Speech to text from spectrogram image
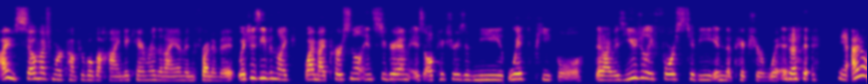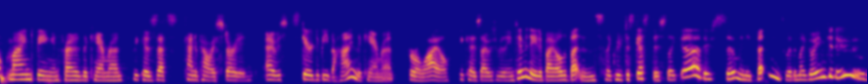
I'm so much more comfortable behind a camera than I am in front of it, which is even like why my personal Instagram is all pictures of me with people that I was usually forced to be in the picture with. Yeah, I don't mind being in front of the camera because that's kind of how I started. I was scared to be behind the camera for a while because I was really intimidated by all the buttons. Like we've discussed this, like, oh, there's so many buttons. What am I going to do?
